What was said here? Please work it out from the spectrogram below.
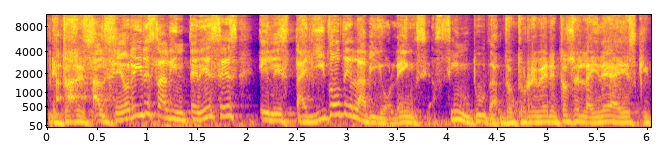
Entonces, a, al señor Iris al interés es el estallido de la violencia, sin duda. Doctor Rivera, entonces la idea es que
